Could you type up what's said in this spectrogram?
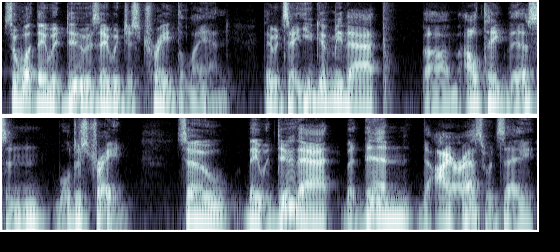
So what they would do is they would just trade the land. They would say, "You give me that, um, I'll take this, and we'll just trade." So they would do that, but then the IRS would say,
